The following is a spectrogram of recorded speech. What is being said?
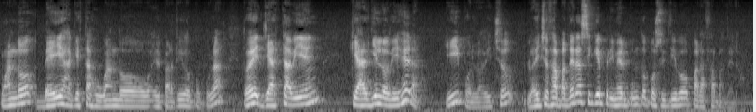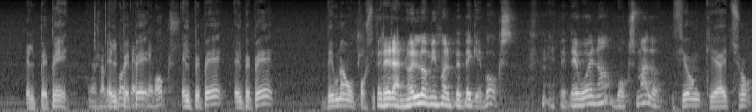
Cuando veis a qué está jugando el Partido Popular. Entonces ya está bien que alguien lo dijera. Y pues lo ha dicho, lo ha dicho Zapatero, así que primer punto positivo para Zapatero. El PP, el PP, el PP, el PP de una oposición. Ferreira, no es lo mismo el PP que Vox. El PP bueno, Vox malo. que ha hecho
